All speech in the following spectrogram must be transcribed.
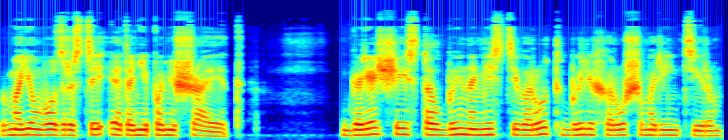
В моем возрасте это не помешает. Горящие столбы на месте ворот были хорошим ориентиром.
